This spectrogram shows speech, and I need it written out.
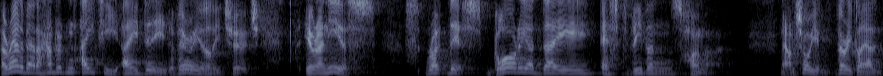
Around about 180 AD, the very early church, Irenaeus wrote this Gloria Dei est vivens homo. Now, I'm sure you're very glad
